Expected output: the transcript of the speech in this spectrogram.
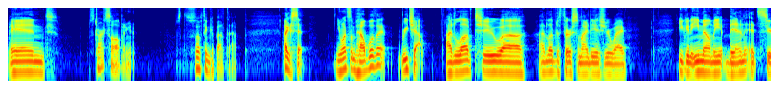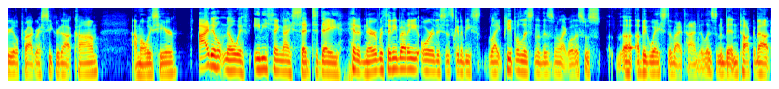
and start solving it? So think about that. Like I said, you want some help with it? Reach out. I'd love to uh, I'd love to throw some ideas your way. You can email me at ben at serialprogressseeker.com. I'm always here. I don't know if anything I said today hit a nerve with anybody, or this is going to be like people listen to this and are like, well, this was a, a big waste of my time to listen to Ben talk about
